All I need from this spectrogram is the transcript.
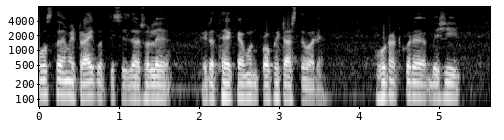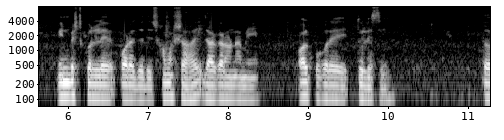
অবস্থায় আমি ট্রাই করতেছি যে আসলে এটা থেকে কেমন প্রফিট আসতে পারে। হুটহাট করে বেশি ইনভেস্ট করলে পরে যদি সমস্যা হয়, যার কারণে আমি অল্প করে তুলেছি। তো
